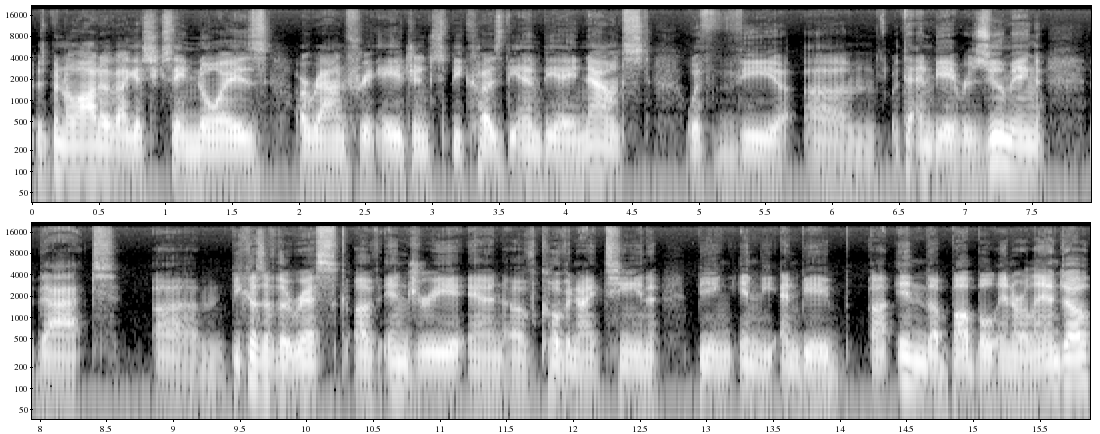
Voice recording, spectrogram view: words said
there's been a lot of, I guess you could say, noise around free agents because the NBA announced with the um, with the NBA resuming that um, because of the risk of injury and of COVID 19 being in the NBA, uh, in the bubble in Orlando,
